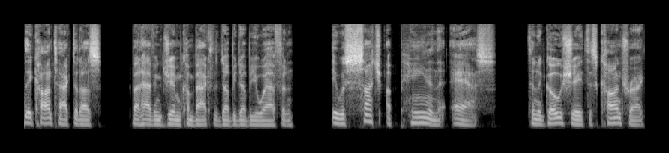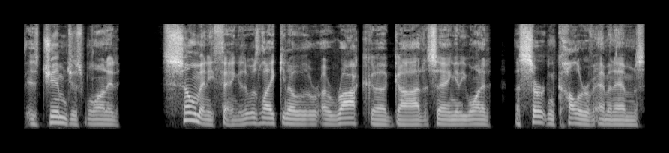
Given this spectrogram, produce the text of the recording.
They contacted us about having Jim come back to the WWF, and it was such a pain in the ass to negotiate this contract as Jim just wanted so many things. It was like, you know, a rock uh, god saying that he wanted a certain color of M&Ms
